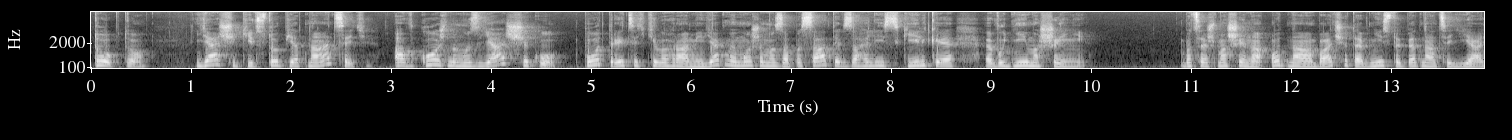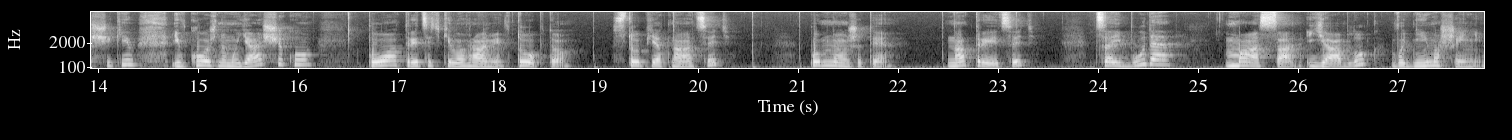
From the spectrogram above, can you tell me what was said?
Тобто ящиків 115, а в кожному з ящику по 30 кг. Як ми можемо записати взагалі скільки в одній машині? Бо це ж машина одна, бачите, в ній 115 ящиків, і в кожному ящику по 30 кг. Тобто 115 помножити на 30, це й буде маса яблук в одній машині.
